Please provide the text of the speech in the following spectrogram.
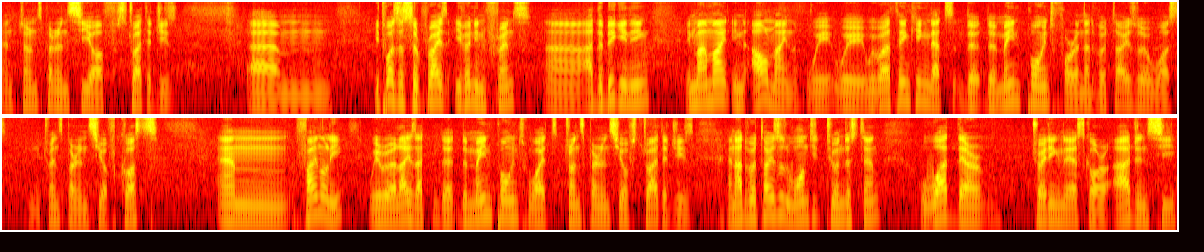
and transparency of strategies. It was a surprise even in France. Uh, at the beginning in my mind in our mind we, we, we were thinking that the, the main point for an advertiser was transparency of costs. And finally we realized that the, the main point was transparency of strategies. And advertisers wanted to understand what their trading desk or agency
